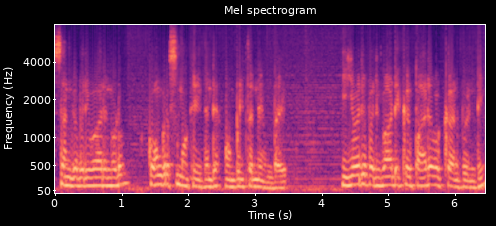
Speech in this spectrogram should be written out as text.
സംഘപരിവാരങ്ങളും കോൺഗ്രസുമൊക്കെ ഇതിന്റെ മുമ്പിൽ തന്നെ ഉണ്ടായി. ഈ ഒരു പരിപാടിക്ക് പാരവെക്കാൻ വേണ്ടി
